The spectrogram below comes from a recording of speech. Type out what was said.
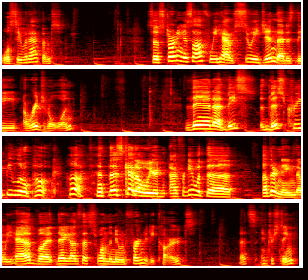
we'll see what happens. So starting us off, we have Suijin, that is the original one. Then uh, this this creepy little punk. Huh, that's kind of weird. I forget what the other name that we had, but there you go. That's one of the new Infernity cards. That's interesting.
